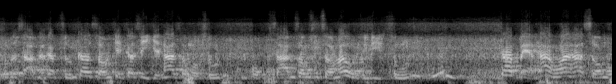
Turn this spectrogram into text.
โทรศัพท์นะครับ 0 9 2 7 9 4 7 5 2 6 0 6 3 2 4 2 5 6 4 0 9 8 5 5 5 2 6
